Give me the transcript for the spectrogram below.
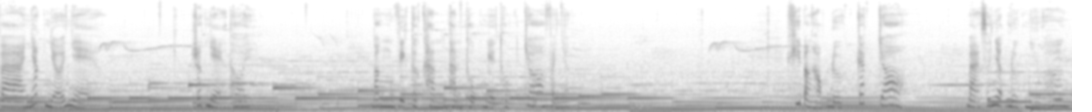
Và nhắc nhở nhẹ, rất nhẹ thôi bằng việc thực hành thành thục nghệ thuật cho và nhận khi bạn học được cách cho, bạn sẽ nhận được nhiều hơn.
